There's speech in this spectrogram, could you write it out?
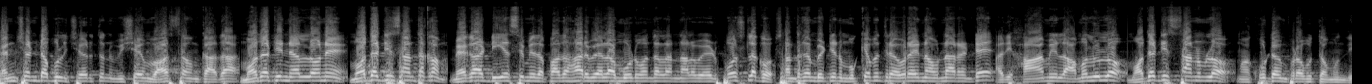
పెన్షన్ డబ్బులు చేరుతున్న విషయం వాస్తవం కాదా? మొదటి నెలలోనే మొదటి సంతకం. మెగా డిఎస్సి మీద పదహారు వేల మూడు వందల నలభై ఏడు పోస్టులకు సంతకం పెట్టిన ముఖ్యమంత్రి ఎవరైనా ఉన్నారంటే అది హామీల అమలులో మొదటి స్థానంలో మా కూటమి ప్రభుత్వం ఉంది.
